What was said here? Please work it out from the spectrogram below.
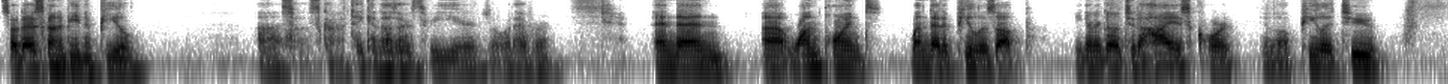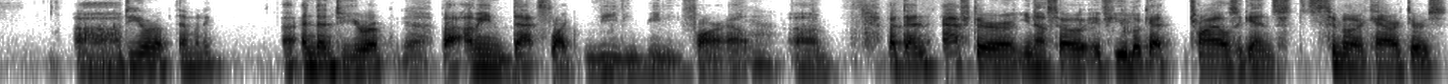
so there's going to be an appeal. Uh, so it's going to take another three years or whatever. And then uh, at one point, when that appeal is up, you're going to go to the highest court, you'll appeal it to, Go to Europe then, uh, and then to Europe. Yeah. But I mean, that's like really, really far out. Yeah. Um, but then after, you know, so if you look at trials against similar characters,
